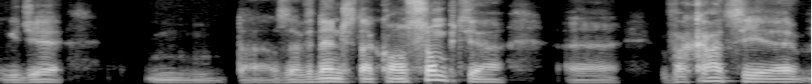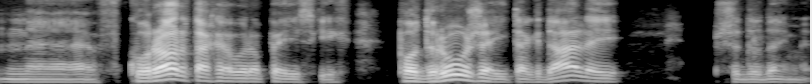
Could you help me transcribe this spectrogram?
gdzie mm, ta zewnętrzna konsumpcja wakacje mm, e, w kurortach europejskich, podróże i tak dalej. Przydodajmy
